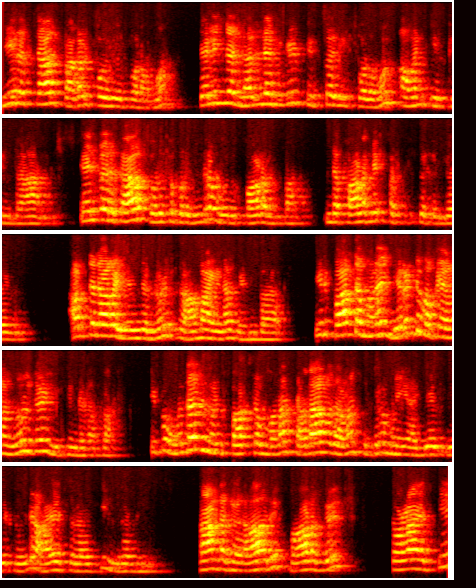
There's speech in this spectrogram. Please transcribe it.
வீரத்தால் பகல் பொழுது போலவும் தெளிந்த நல்லறிவில் பிற்பதி போலவும் அவன் இருக்கின்றான் என்பதற்காக கொடுக்கப்படுகின்ற ஒரு பாடல் தான் இந்த பாடலை படித்துக் கொள்ளுங்கள். அடுத்ததாக எழுந்த நூல் ராமாயணம் என்பார். இது பார்த்தோம்னா இரண்டு வகையான நூல்கள் இருக்கின்றனப்பா. இப்ப முதல் நூல் பார்த்தோம்னா சதாவதான சுப்பிரமணிய ஐயர் இயற்றுவது ஆயிரத்தி தொள்ளாயிரத்தி இரண்டு காண்டங்கள் ஆறு பாடங்கள் தொள்ளாயிரத்தி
